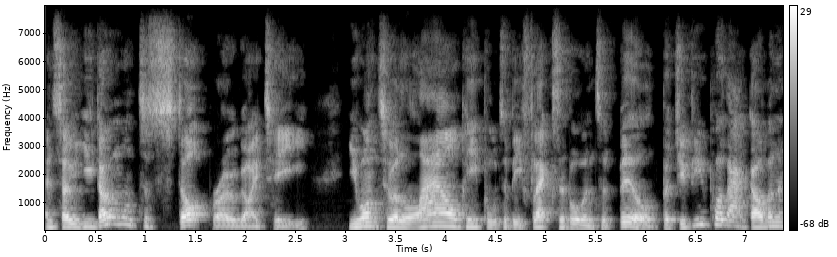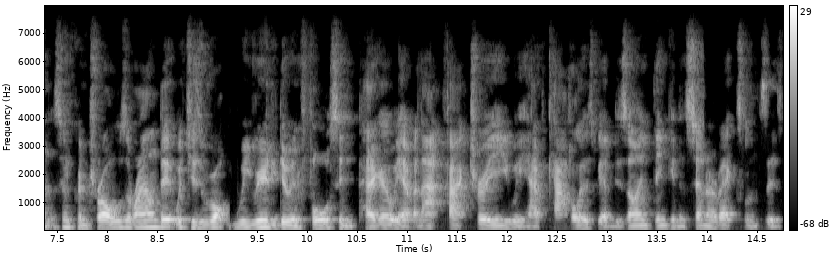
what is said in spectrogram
And so you don't want to stop rogue IT. You want to allow people to be flexible and to build. But if you put that governance and controls around it, which is what we really do enforce in Pega, we have an app factory, we have Catalyst, we have design thinking and center of excellences.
